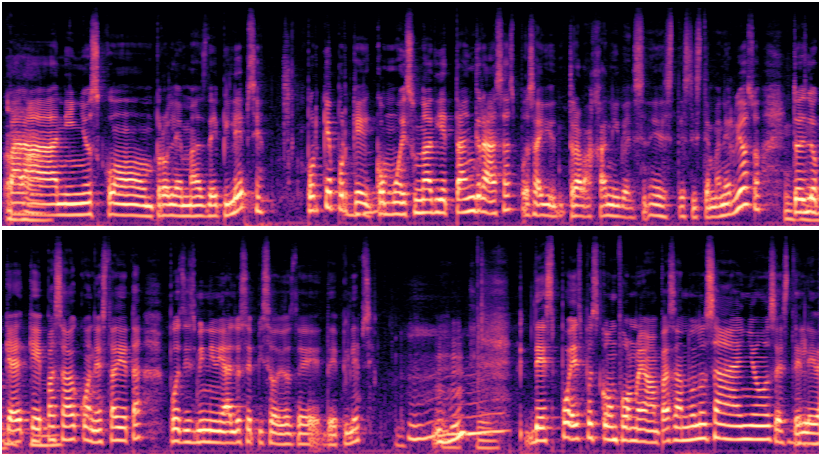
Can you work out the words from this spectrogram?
Para Ajá. niños con problemas de epilepsia. ¿Por qué? Porque como es una dieta en grasas, pues ahí trabaja a nivel este sistema nervioso. Entonces, lo que, que pasaba con esta dieta, pues disminuía los episodios de, de epilepsia. Después, pues conforme van pasando los años, este, le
